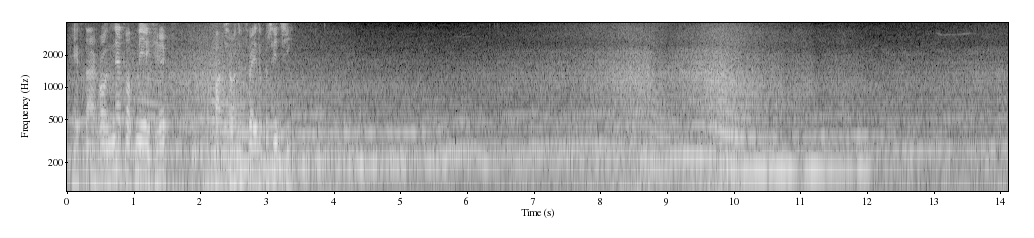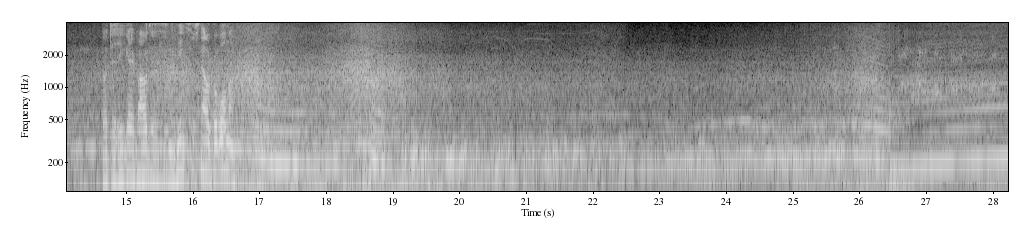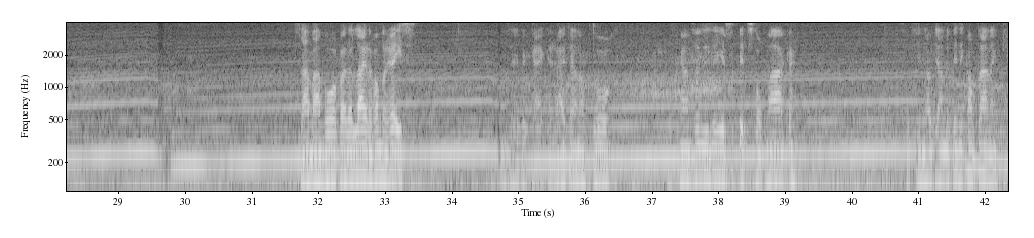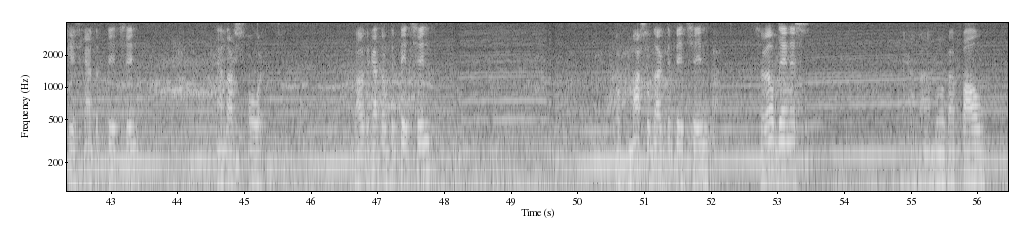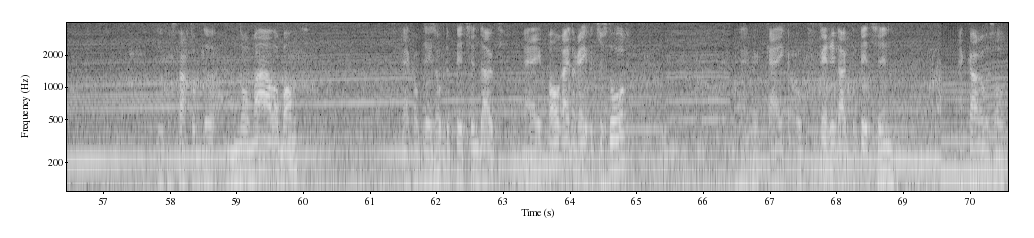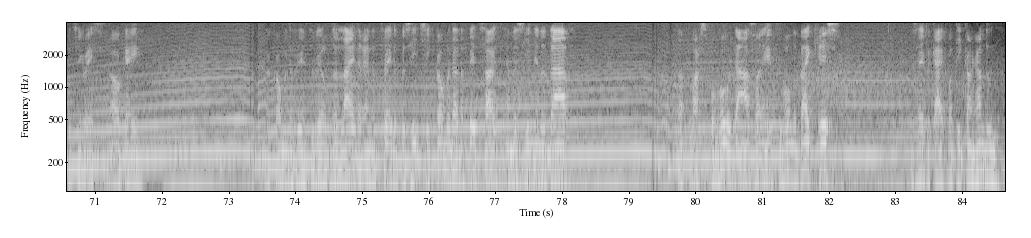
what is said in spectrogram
Heeft daar gewoon net wat meer grip. Pakt zo de tweede positie. Dus ik heeft Wouters is nog niet zo snel gewonnen. Samen aan boord bij de leider van de race. Eens even kijken, rijdt hij nog door? Of gaan ze nu de eerste pitstop maken? Zo te zien houdt hij aan de binnenkant aan en Chris gaat de pits in. En Lars volgt. Wouter gaat ook de pits in. Ook Marcel duikt de pits in. Zowel Dennis. Dan gaan we aan boord bij Paul. Die gestart op de normale band. Kijken of deze ook de pits in duikt. Nee, Paul rijdt nog eventjes door. Even kijken, ook Ferry duikt de pits in. En Karel is al op het geweest. Oké, komen de virtueel de leider en de tweede positie komen daar de pits uit. En we zien inderdaad dat Lars behoorlijk de aansluiting heeft gevonden bij Chris. Dus even kijken wat hij kan gaan doen.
